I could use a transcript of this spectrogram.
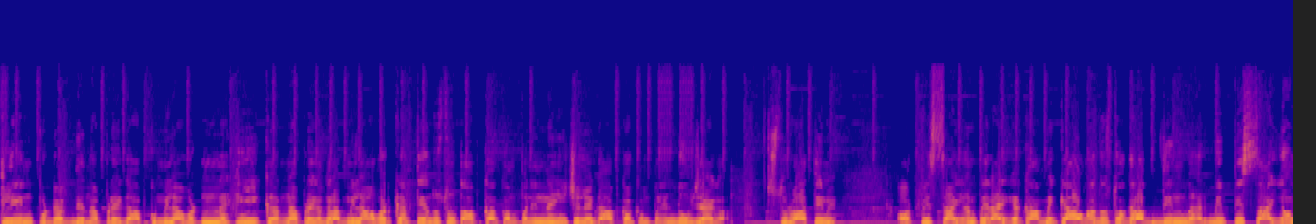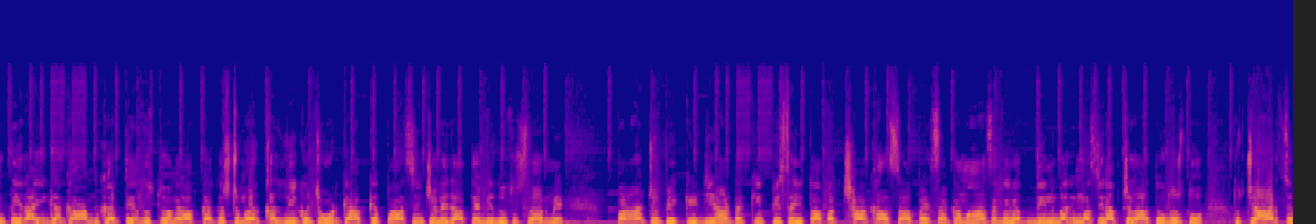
क्लीन प्रोडक्ट देना पड़ेगा। आपको मिलावट नहीं करना पड़ेगा। अगर आप मिलावट करते हैं दोस्तों तो आपका कंपनी नहीं चलेगा, आपका कंपनी डूब जाएगा शुरुआती में। और पिसाई एवं पेराई का काम में क्या होगा दोस्तों, अगर आप दिन भर भी पिसाई एवं पेराई का काम करते हैं दोस्तों, अगर आपका कस्टमर खल्ली को छोड़ के आपके पास ही चले जाते हैं भी दोस्तों शहर में पाँच रुपये के जी आटा की पिसाई तो आप अच्छा खासा पैसा कमा सकते हो। अगर दिन भर मशीन आप चलाते हो दोस्तों तो चार से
